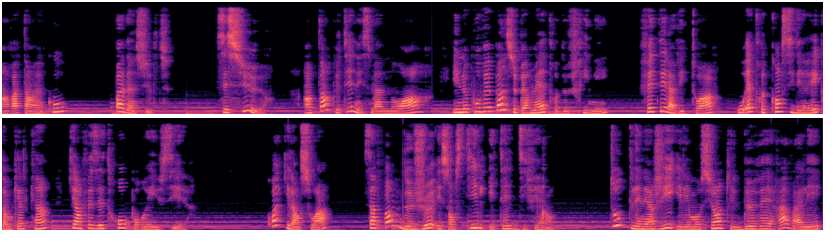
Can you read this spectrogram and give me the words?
en ratant un coup, pas d'insulte. C'est sûr, en tant que tennisman noir, il ne pouvait pas se permettre de frimer, fêter la victoire ou être considéré comme quelqu'un qui en faisait trop pour réussir. Quoi qu'il en soit, sa forme de jeu et son style étaient différents. Toute l'énergie et l'émotion qu'il devait ravaler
